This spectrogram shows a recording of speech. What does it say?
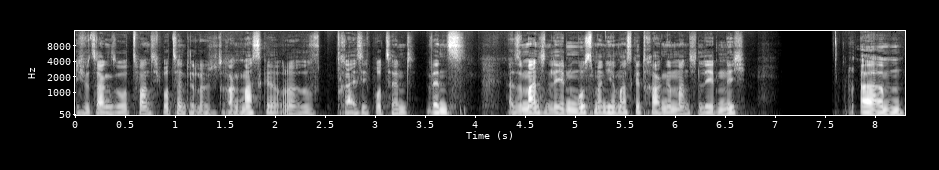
ich würde sagen, so 20 Prozent der Leute tragen Maske oder so 30 Prozent, wenn es, also in manchen Läden muss man hier Maske tragen, in manchen Läden nicht. Ähm,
